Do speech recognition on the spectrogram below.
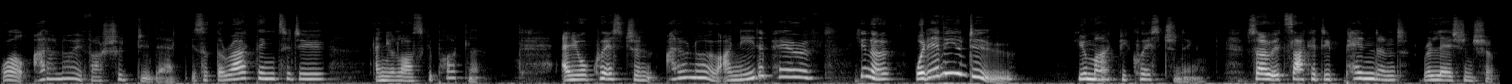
well, I don't know if I should do that. Is it the right thing to do? And you'll ask your partner. And you'll question, I don't know, I need a pair of, you know, whatever you do, you might be questioning. So it's like a dependent relationship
